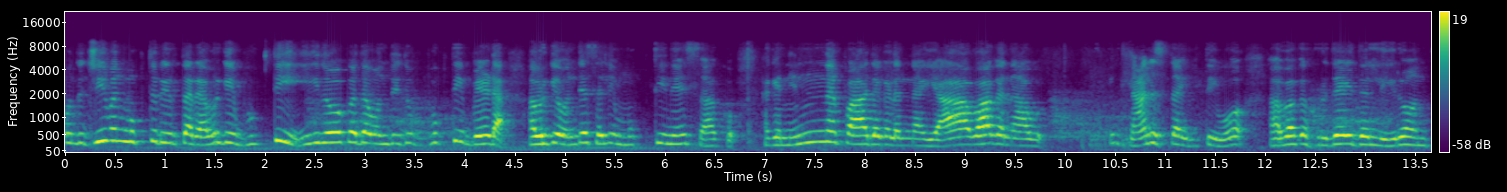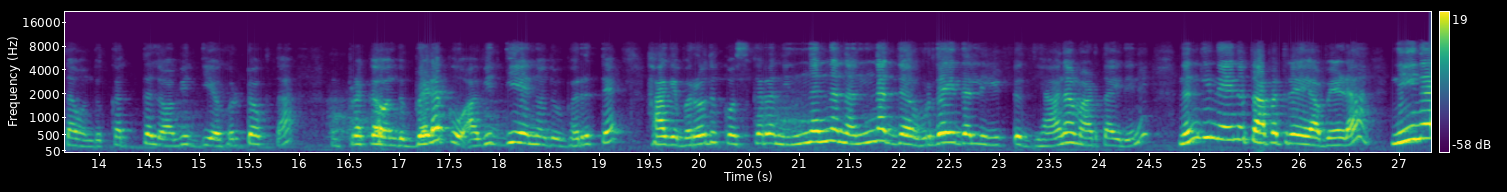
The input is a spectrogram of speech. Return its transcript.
ಒಂದು ಜೀವನ್ ಮುಕ್ತರು ಇರ್ತಾರೆ, ಅವ್ರಿಗೆ ಭುಕ್ತಿ ಈ ಲೋಕದ ಒಂದು ಇದು ಭುಕ್ತಿ ಬೇಡ. ಅವ್ರಿಗೆ ಒಂದೇ ಸಲ ಮುಕ್ತಿನೇ ಸಾಕು. ಹಾಗೆ ನಿನ್ನ ಪಾದಗಳನ್ನ ಯಾವಾಗ ನಾವು ಧ್ಯಾನಿಸ್ತಾ ಇರ್ತೀವೋ, ಆವಾಗ ಹೃದಯದಲ್ಲಿ ಇರೋ ಅಂತ ಒಂದು ಕತ್ತಲು ಅವಿದ್ಯೆ ಹೊರಟೋಗ್ತಾ, ಪ್ರಕ ಒಂದು ಬೆಳಕು ಅವಿದ್ಯೆ ಅನ್ನೋದು ಬರುತ್ತೆ. ಹಾಗೆ ಬರೋದಕ್ಕೋಸ್ಕರ ನಿನ್ನನ್ನು ನನ್ನ ಹೃದಯದಲ್ಲಿ ಇಟ್ಟು ಧ್ಯಾನ ಮಾಡ್ತಾ ಇದ್ದೀನಿ. ನನಗಿನ್ನೇನು ತಾಪತ್ರಯ ಬೇಡ. ನೀನೇ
